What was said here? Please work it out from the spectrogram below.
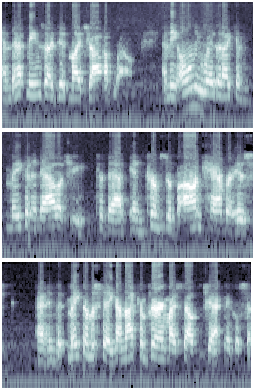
and that means I did my job well. And the only way that I can make an analogy to that in terms of on camera is, and make no mistake, I'm not comparing myself to Jack Nicholson,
